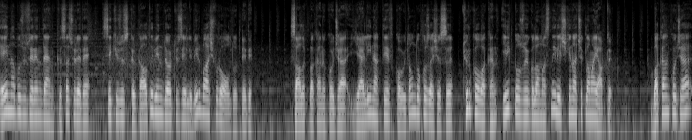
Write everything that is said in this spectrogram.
e-nabız üzerinden kısa sürede 846.451 başvuru oldu dedi. Sağlık Bakanı Koca, yerli inaktif COVID-19 aşısı Türkovak'ın ilk doz uygulamasına ilişkin açıklama yaptı. Bakan Koca,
